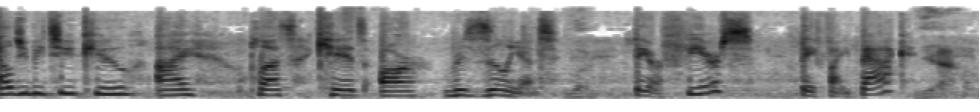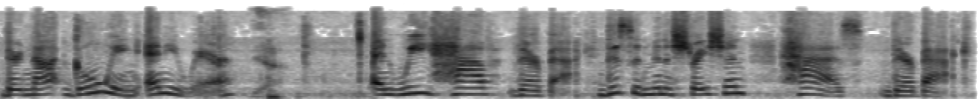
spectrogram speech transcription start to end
LGBTQI plus kids are resilient. They are fierce. They fight back. Yeah. They're not going anywhere. Yeah. And we have their back. This administration has their back.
